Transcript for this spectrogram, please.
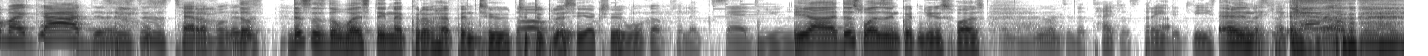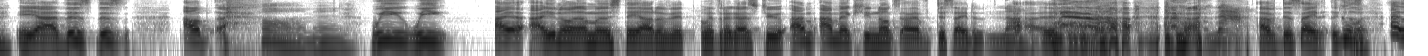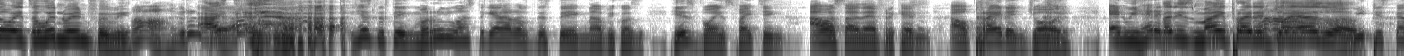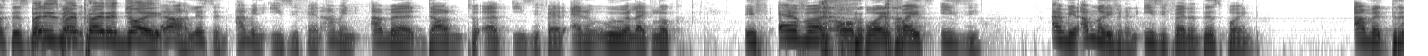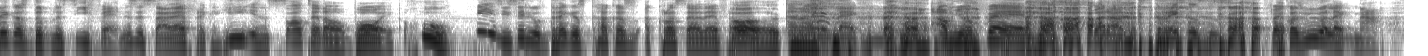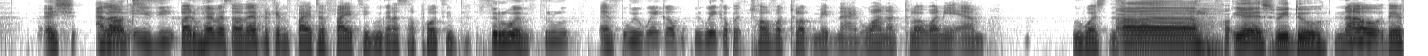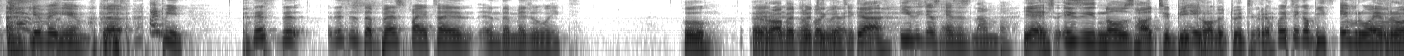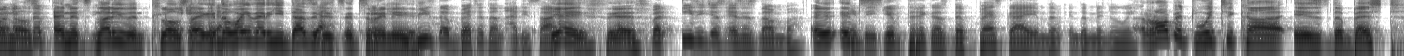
Oh my God, this is this is terrible. This The, is this is the worst thing that could have happened to to Du Plessis we, actually. We woke up to like sad news. Yeah, this wasn't good news for us. We went to the title straight at least. And- That's fucking nuts. Yeah, this this, I'll, oh ah, man. we we. I, I, you know, I'm gonna stay out of it with regards to. I'm, I'm actually not. I've decided. Nah. Nah. I've decided because What? either way, it's a win-win for me. Ah, you don't I- care. Here's the thing. Maruby wants to get out of this thing now because his boy is fighting our South African, our pride and joy. And we had it. That is my pride and joy Ah, as well. We discussed this. That back- my pride and joy. Yeah, listen, I'm an Izzy fan. I'm an I'm a down to earth Izzy fan, and we were like, look, if ever our boy fights Izzy, I mean, I'm not even an Izzy fan at this point. I'm a Dricus Du Plessis fan. This is South Africa. He insulted our boy. Who? Izzy. He said he'll drag his carcass across South Africa. Oh, okay. And I was like, I'm your fan, but I'm Dricus' fan. Because we were like, nah. Ish, I love not- Izzy, but we have a South African fighter fighting. We're gonna support him through and through. And th- we wake up. We wake up at twelve o'clock, midnight, one o'clock, one a.m. We watch this. Uh, yes, we do. Now they're giving him. The, I mean, this this this is the best fighter in, in the middleweight. Who? Uh, Uh, Robert, Whittaker. Whittaker. Yeah. Izzy just has his number. Yes, Izzy knows how to beat Yeah. Robert Whittaker. Whittaker beats everyone. Everyone else, and it's Izzy. not even close. Yeah. Like the way that he does it, Yeah. it's it's He- he really beats them better than Adesanya. yes, yes. But Izzy just has his number. It- and they give Dricus the best guy in the in the middleweight. Robert Whittaker is the best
